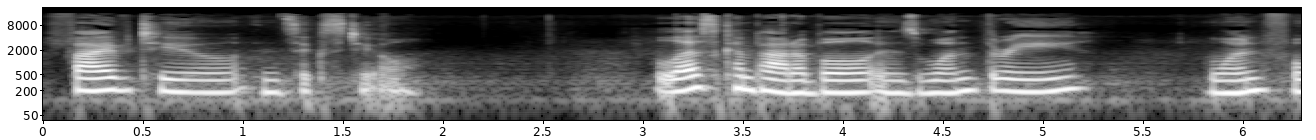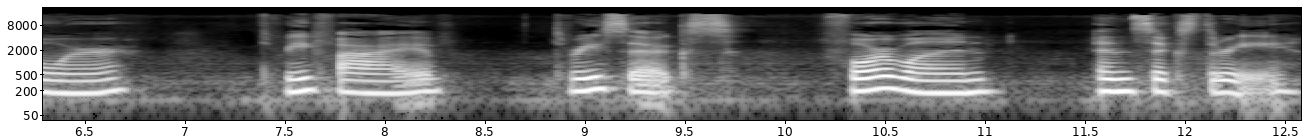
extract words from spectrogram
5, 2, and 6, 2. Less compatible is 1, 3, 1, 4, 3, 5, 3, 6, 4, 1, and 6, 3.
